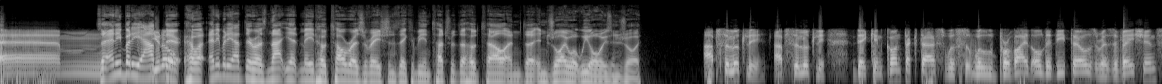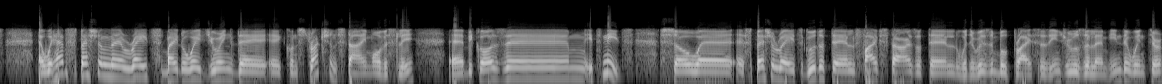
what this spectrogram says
Um, So anybody out you know- there, who, anybody out there who has not yet made hotel reservations, they could be in touch with the hotel and uh, enjoy what we always enjoy. Absolutely, absolutely. They can contact us. We'll, we'll provide all the details, reservations, and we have special uh, rates, by the way, during the uh, constructions time, obviously, uh, because um, it needs. So, uh, special rates, good hotel, five stars hotel with reasonable prices in Jerusalem in the winter.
